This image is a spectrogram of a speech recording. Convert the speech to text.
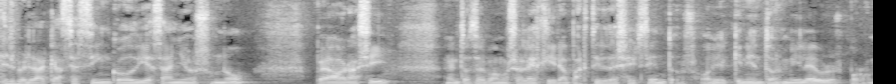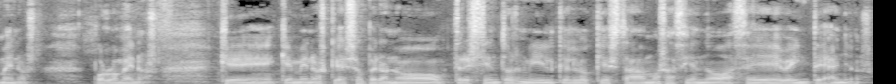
es verdad que hace 5 o 10 años no, pero ahora sí. Entonces vamos a elegir a partir de 600. Oye, 500.000 euros, por lo menos. Por lo menos. Que, menos que eso, pero no 300.000, que es lo que estábamos haciendo hace 20 años.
